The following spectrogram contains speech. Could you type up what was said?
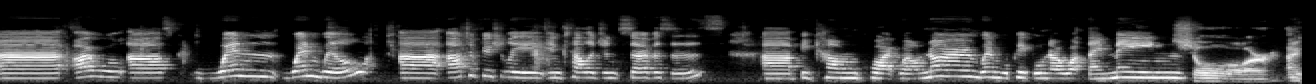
Uh, I will ask when when will uh, artificially intelligent services uh, become quite well known? When will people know what they mean? Sure. Okay.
